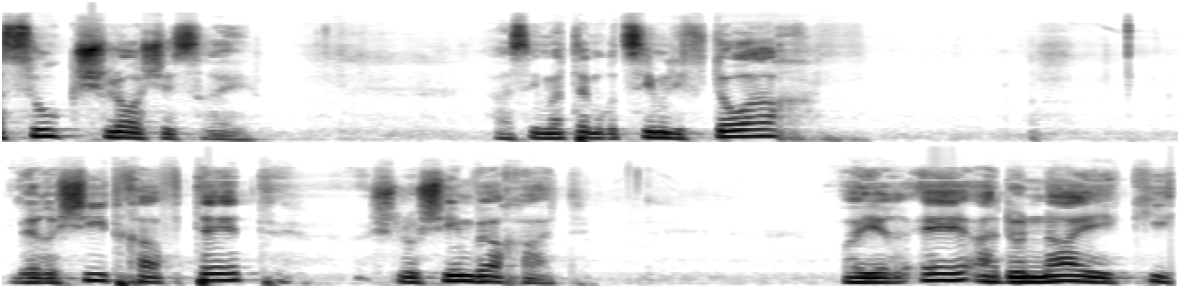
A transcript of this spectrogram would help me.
פסוק 13. אז אם אתם רוצים לפתוח, בראשית כ"ט 31 ויראה אדוני כי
